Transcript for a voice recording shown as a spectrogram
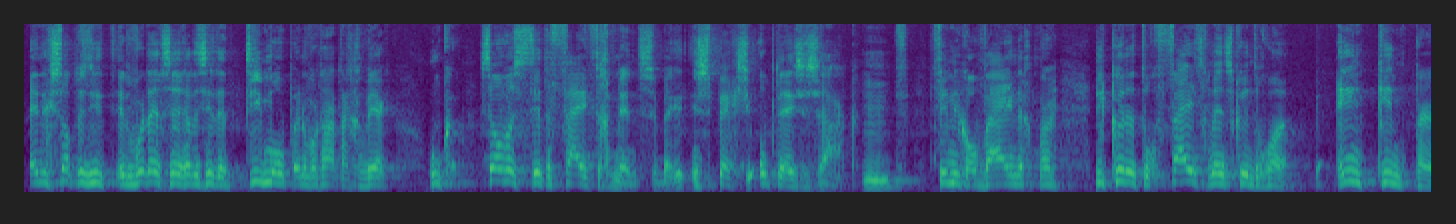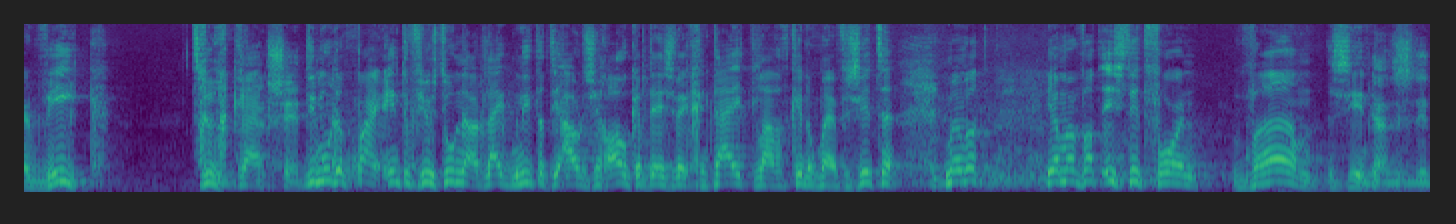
en ik snap dus niet, er wordt gezegd, er zit een team op en er wordt hard aan gewerkt. Hoe, zelfs zitten 50 mensen bij inspectie op deze zaak. Mm. Vind ik al weinig, maar die kunnen toch 50 mensen kunnen toch gewoon één kind per week terugkrijgen. Die moeten een paar interviews doen. Nou, het lijkt me niet dat die ouders zeggen: Oh, ik heb deze week geen tijd, laat het kind nog maar even zitten. Maar wat, ja, maar wat is dit voor een waanzin? Ja, dus dit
